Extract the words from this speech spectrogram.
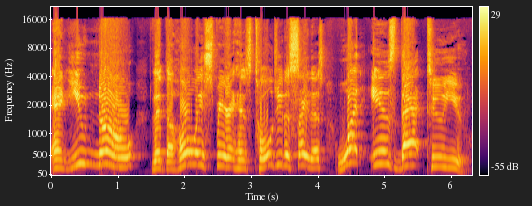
and you know that the Holy Spirit has told you to say this, what is that to you?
